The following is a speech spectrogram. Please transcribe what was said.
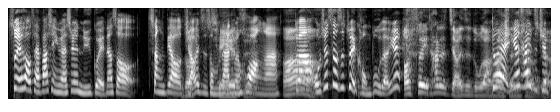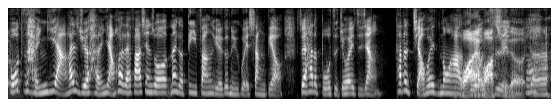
最后才发现原来是因为女鬼那时候上吊，脚一直从他那边晃啊。对啊啊，我觉得这是最恐怖的，因为。哦，所以他的脚一直撸到他的对，因为他一直觉得脖子很痒，他一直觉得很痒，后来才发现说那个地方有一个女鬼上吊，所以他的脖子就会一直这样，他的脚会弄他的脖子，滑来滑去的，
